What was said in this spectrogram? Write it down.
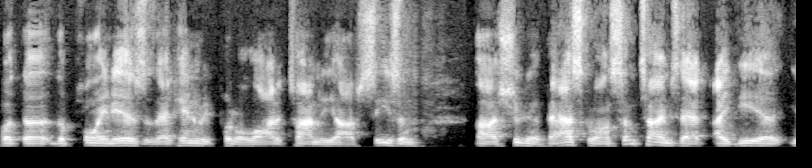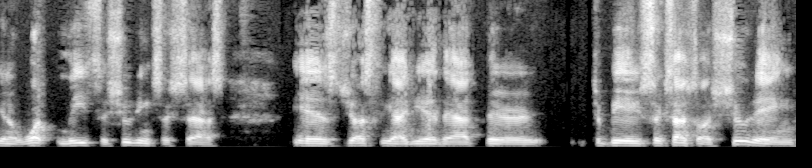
But the, the point is, is that Henry put a lot of time in the off season uh, shooting a basketball. And sometimes that idea, you know, what leads to shooting success is just the idea that there to be successful at shooting,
